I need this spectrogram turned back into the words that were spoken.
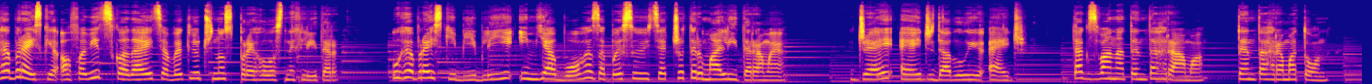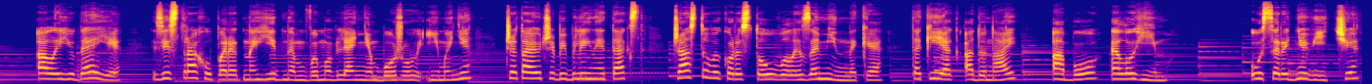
Гебрейський алфавіт складається виключно з приголосних літер. У гебрейській Біблії ім'я Бога записується чотирма літерами JHWH, так звана тентаграма, тентаграматон. Але юдеї зі страху перед негідним вимовлянням Божого імені, читаючи біблійний текст, часто використовували замінники, такі як Адонай або Елогім. У середньовіччі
